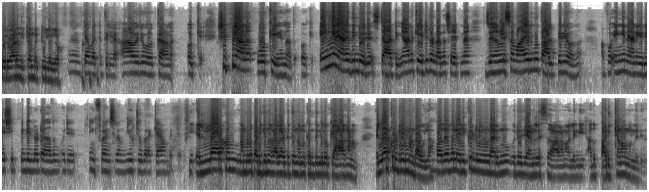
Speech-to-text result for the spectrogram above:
ഒരുപാട് നിക്കാൻ പറ്റൂലല്ലോ. നിൽക്കാൻ പറ്റത്തില്ല. ആ ഒരു വർക്കാണ് ഓക്കെ ഷിപ്പിലാണ് വർക്ക് ചെയ്യുന്നത്. ഓക്കെ എങ്ങനെയാണ് ഇതിന്റെ ഒരു സ്റ്റാർട്ടിങ് ഞാൻ കേട്ടിട്ടുണ്ടായിരുന്നു ചേട്ടന് ജേർണലിസം ആയിരുന്നു താല്പര്യമെന്ന്. അപ്പോൾ എങ്ങനെയാണ് ഈ ഒരു ഷിപ്പിന്റെ ഇതിലോട്ട് വന്നതും ഒരു ഇൻഫ്ലുവൻസറും യൂട്യൂബറൊക്കെ ആവാൻ പറ്റും. എല്ലാവർക്കും നമ്മൾ പഠിക്കുന്ന കാലഘട്ടത്തിൽ നമുക്ക് എന്തെങ്കിലുമൊക്കെ ആകണം. എല്ലാവർക്കും ഒരു ഡ്രീം ഉണ്ടാവില്ല. അപ്പൊ അതേപോലെ എനിക്കൊരു ഡ്രീം ഉണ്ടായിരുന്നു ഒരു ജേർണലിസ്റ്റ് ആകണം അല്ലെങ്കിൽ അത് പഠിക്കണം എന്നുള്ളൊരിത്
